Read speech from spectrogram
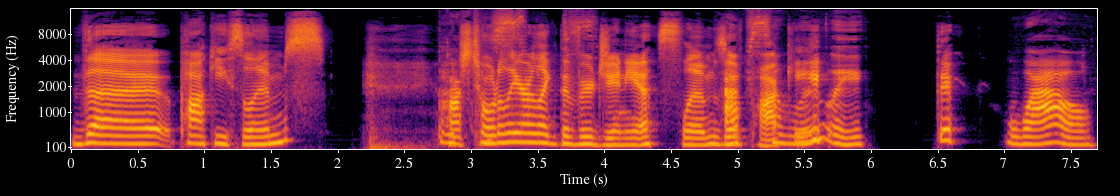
the Pocky Slims, Which totally are like the Virginia Slims of Pocky. Absolutely. Wow.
